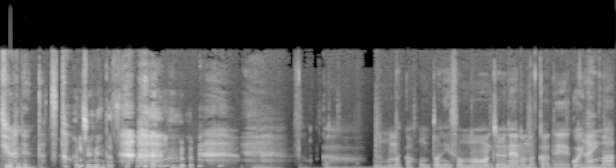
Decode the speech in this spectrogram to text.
10 年経つと。10年経つと。そっか。でもなんか本当にその10年の中でこういろんな、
